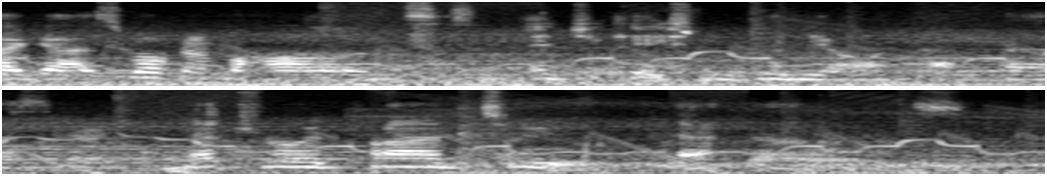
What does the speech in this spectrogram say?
Hi guys, welcome to Mahalo. This is an educational video on how to master Metroid Prime 2 echoes.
